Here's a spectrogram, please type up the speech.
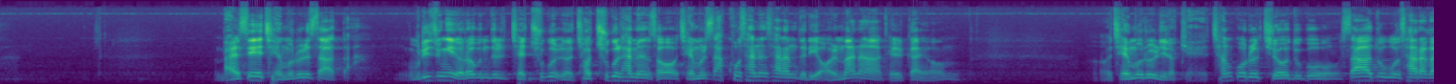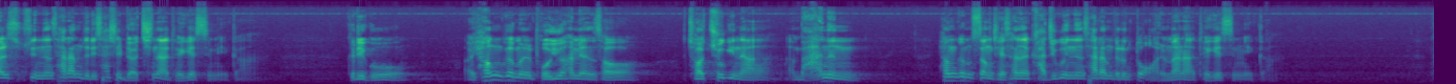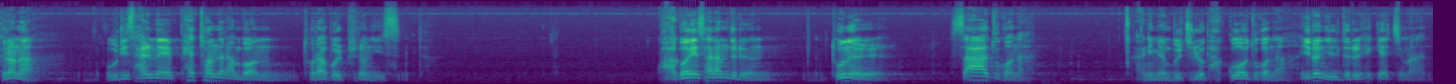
말세에 재물을 쌓았다. 우리 중에 여러분들 재축을 저축을 하면서 재물 쌓고 사는 사람들이 얼마나 될까요? 어, 재물을 이렇게 창고를 지어두고 쌓아두고 살아갈 수 있는 사람들이 사실 몇이나 되겠습니까? 그리고 어, 현금을 보유하면서 저축이나 많은 현금성 재산을 가지고 있는 사람들은 또 얼마나 되겠습니까? 그러나 우리 삶의 패턴을 한번 돌아볼 필요는 있습니다. 과거의 사람들은 돈을 쌓아두거나 아니면 물질로 바꾸어 두거나 이런 일들을 했겠지만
